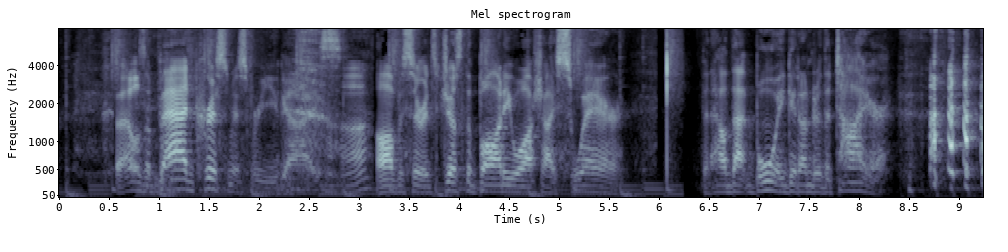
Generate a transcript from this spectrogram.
That was a bad Christmas for you guys. Uh-huh. Officer, it's just the body wash, I swear. Then how'd that boy get under the tire?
